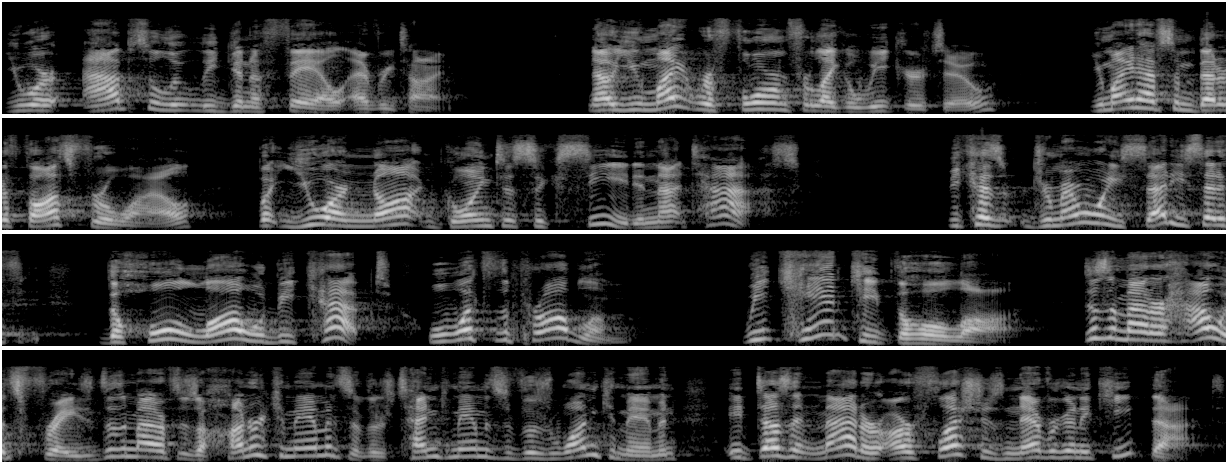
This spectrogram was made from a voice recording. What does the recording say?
You are absolutely going to fail every time. Now you might reform for like a week or two. You might have some better thoughts for a while but you are not going to succeed in that task. Because do you remember what he said? He said if the whole law would be kept. Well what's the problem we can't keep the whole law. It doesn't matter how it's phrased. It doesn't matter if there's 100 commandments, if there's 10 commandments, if there's one commandment. It doesn't matter. Our flesh is never going to keep that.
